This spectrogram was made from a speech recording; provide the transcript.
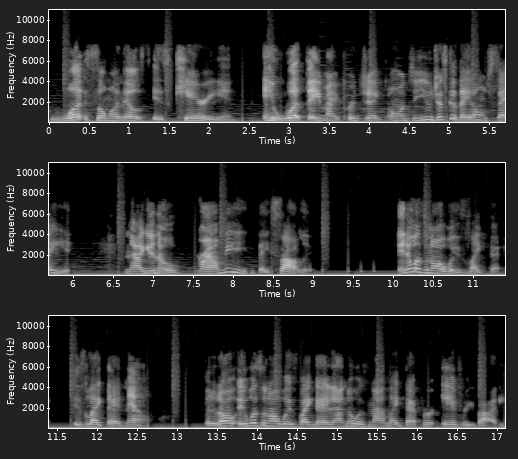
what someone else is carrying and what they might project onto you just because they don't say it. Now, you know, around me, they solid. And it wasn't always like that. It's like that now. But it all it wasn't always like that. And I know it's not like that for everybody.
